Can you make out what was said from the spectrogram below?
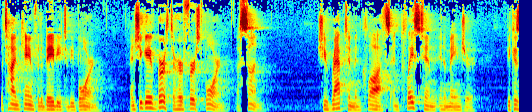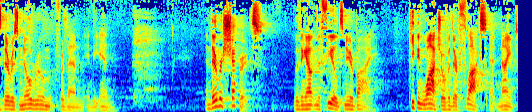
the time came for the baby to be born, and she gave birth to her firstborn, a son. She wrapped him in cloths and placed him in a manger, because there was no room for them in the inn. And there were shepherds living out in the fields nearby, keeping watch over their flocks at night.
